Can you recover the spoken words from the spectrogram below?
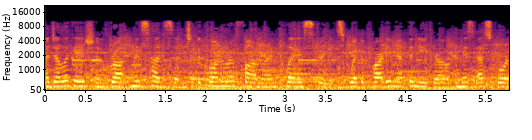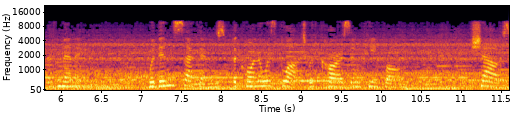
a delegation brought Miss Hudson to the corner of Farmer and Clay Streets, where the party met the Negro and his escort of many. Within seconds, the corner was blocked with cars and people. Shouts,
